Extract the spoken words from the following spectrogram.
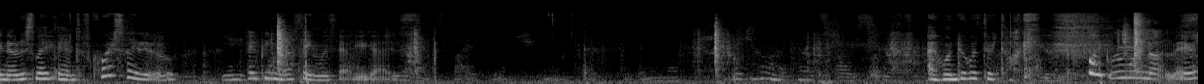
I notice my fans. Of course I do. I'd be nothing without you guys. I wonder what they're talking about. like when we're not there.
